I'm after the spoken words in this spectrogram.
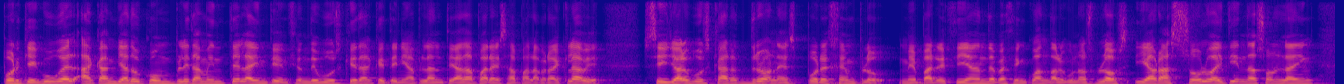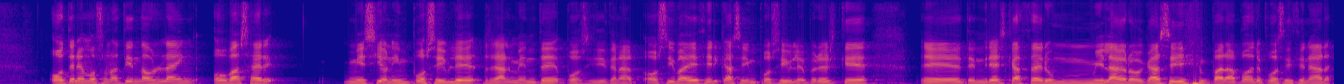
porque Google ha cambiado completamente la intención de búsqueda que tenía planteada para esa palabra clave. Si yo al buscar drones, por ejemplo, me parecían de vez en cuando algunos blogs y ahora solo hay tiendas online, o tenemos una tienda online o va a ser misión imposible realmente posicionar. Os iba a decir casi imposible, pero es que eh, tendríais que hacer un milagro casi para poder posicionar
